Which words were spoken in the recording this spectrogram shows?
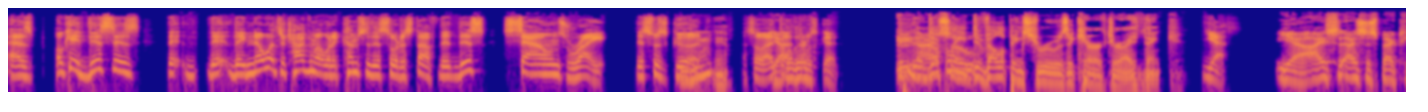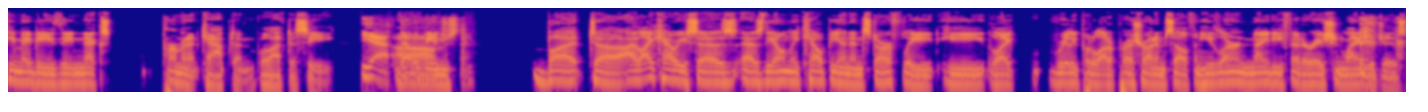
as okay this is they, they, they know what they're talking about when it comes to this sort of stuff that this sounds right this was good Mhm. Yeah. so i Yeah, thought they're- that was good They're definitely also- developing Saru as a character, I think. yes yeah, I, I suspect he may be the next permanent captain. We'll have to see. yeah that would be Um, interesting But uh, I like how he says, as the only Kelpian in Starfleet, he like really put a lot of pressure on himself, and he learned ninety Federation languages.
